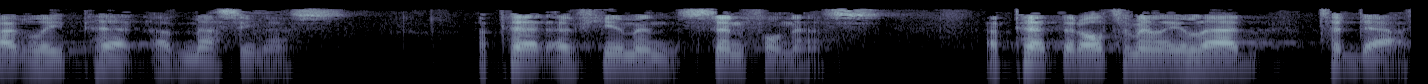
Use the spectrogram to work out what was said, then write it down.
ugly pit of messiness, a pit of human sinfulness, a pit that ultimately led to death.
